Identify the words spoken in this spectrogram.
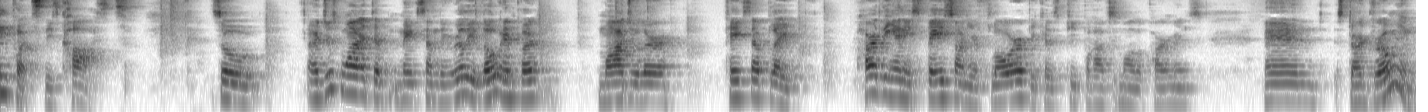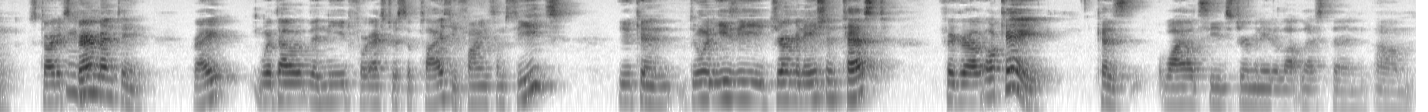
inputs, these costs. So I just wanted to make something really low input, modular, takes up like hardly any space on your floor because people have small apartments, and start growing, start experimenting, right? Without the need for extra supplies, you find some seeds, you can do an easy germination test, figure out, okay, because wild seeds germinate a lot less than um,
